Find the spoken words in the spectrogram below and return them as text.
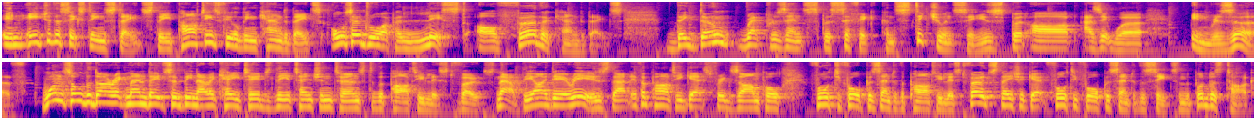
In each of the 16 states, the parties fielding candidates also draw up a list of further candidates. They don't represent specific constituencies, but are, as it were, in reserve. Once all the direct mandates have been allocated, the attention turns to the party list votes. Now, the idea is that if a party gets, for example, 44% of the party list votes, they should get 44% of the seats in the Bundestag.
